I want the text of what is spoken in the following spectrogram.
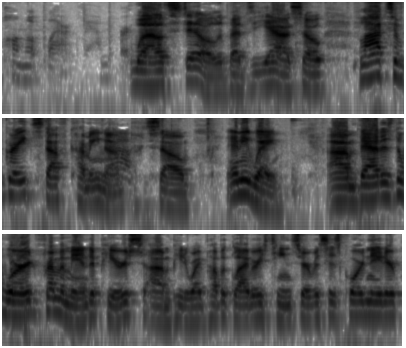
hung up black Well, still, but yeah, so lots of great stuff coming up. Yeah. So, anyway, um, that is the word from Amanda Pierce, um, Peter White Public Library's Teen Services Coordinator,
